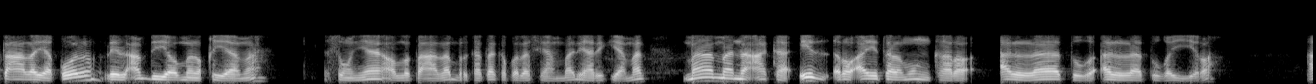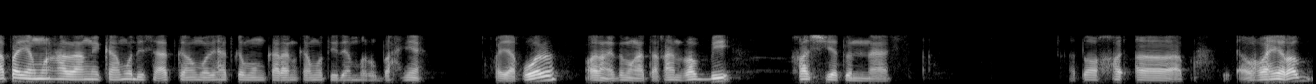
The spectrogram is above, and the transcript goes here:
Ta'ala yaqul lil abdi qiyamah Sesungguhnya Allah Ta'ala berkata kepada si hamba di hari kiamat Ma mana'aka iz ra'aital munkara alla tughayyirah Apa yang menghalangi kamu di saat kamu melihat kemungkaran kamu tidak merubahnya? Fayaqul orang itu mengatakan Rabbi khasyatun nas atau uh, wahai Rabb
